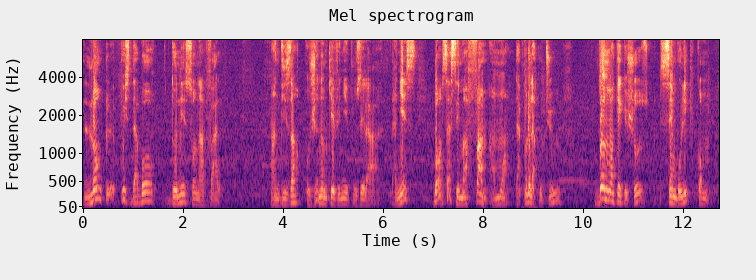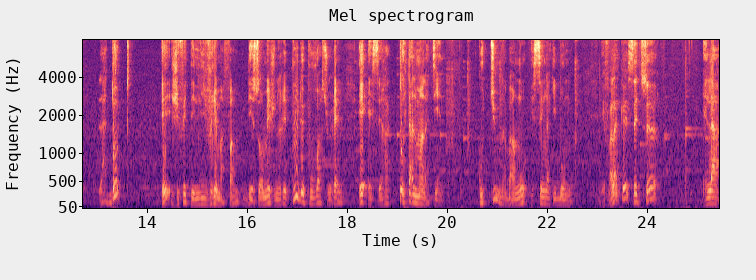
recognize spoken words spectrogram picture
l'oncle puisse d'abord donner son aval en disant au jeune homme qui est venu épouser la, nièce, bon, ça c'est ma femme en moi, d'après la coutume, donne-moi quelque chose symbolique comme la dot et je vais te livrer ma femme. Désormais, je n'aurai plus de pouvoir sur elle et elle sera totalement la tienne. Coutume na bango et senga bongo. Et voilà que cette sœur, elle a,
